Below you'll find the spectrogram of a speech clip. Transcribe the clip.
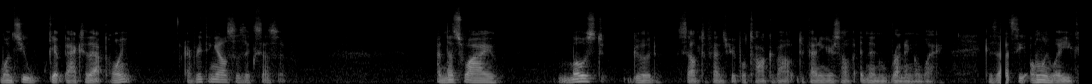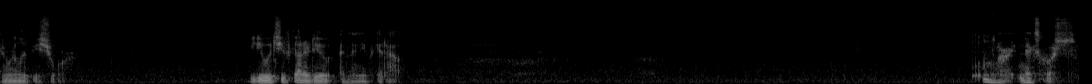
Once you get back to that point, everything else is excessive. And that's why most good self defense people talk about defending yourself and then running away, because that's the only way you can really be sure. You do what you've got to do, and then you get out. All right, next question.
